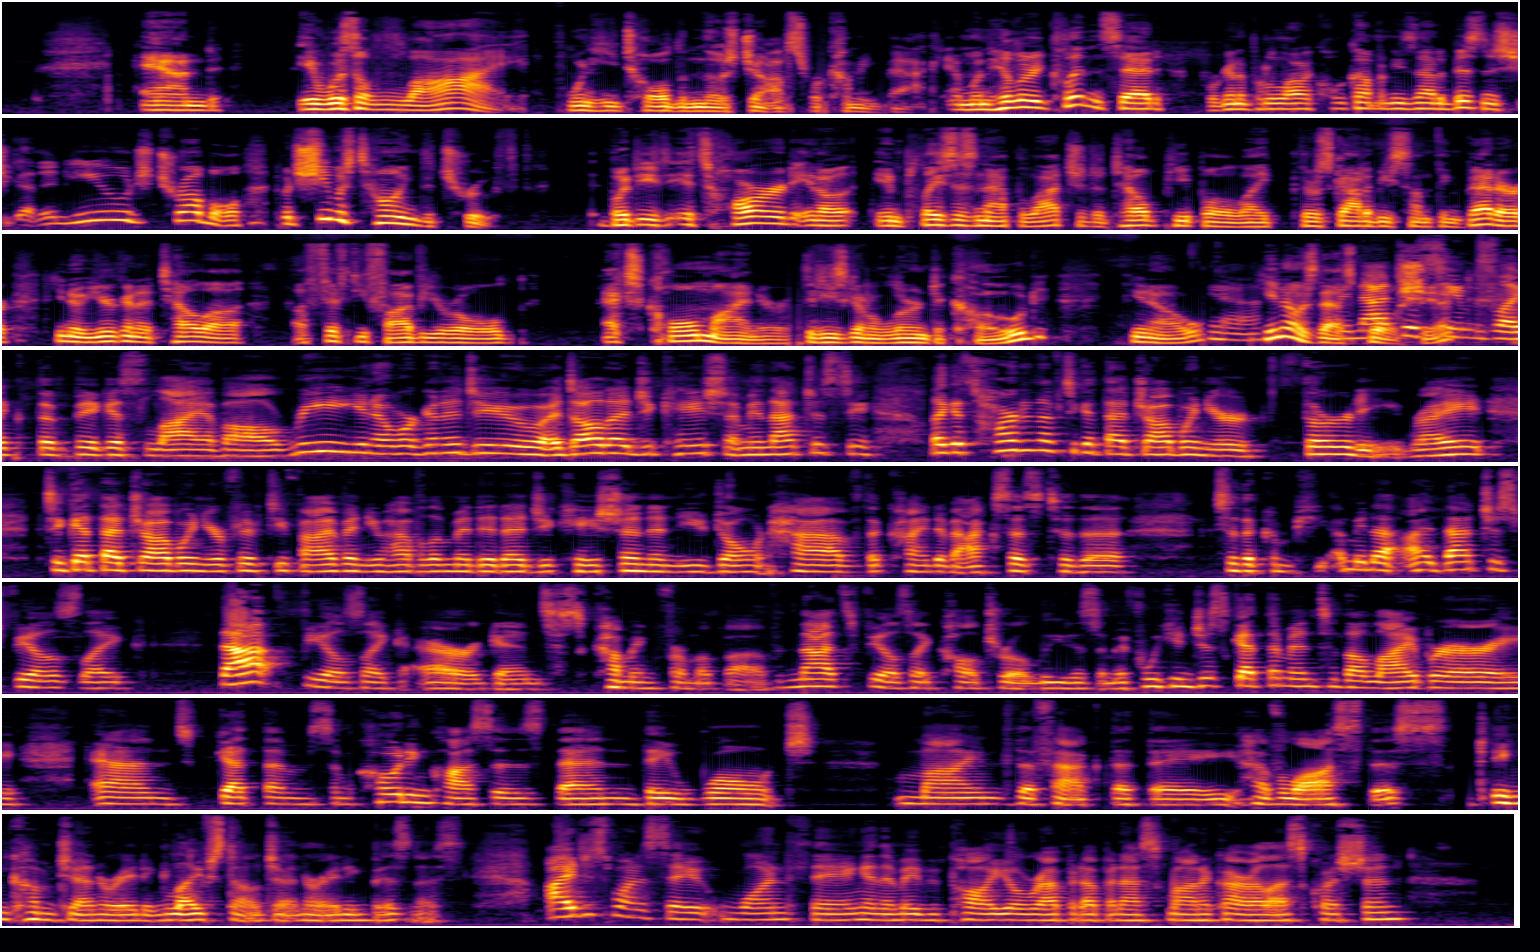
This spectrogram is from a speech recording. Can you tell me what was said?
And it was a lie when he told them those jobs were coming back. And when Hillary Clinton said, we're going to put a lot of coal companies out of business, she got in huge trouble, but she was telling the truth. But it, it's hard in a, in places in Appalachia to tell people like there's got to be something better. You know, you're going to tell a, a 55 year old ex coal miner that he's going to learn to code. You know, Yeah. he knows that's I mean, that bullshit. just seems like the biggest lie of all. Re, you know, we're going to do adult education. I mean, that just seems like it's hard enough to get that job when you're 30, right? To get that job when you're 55 and you have limited education and you don't have the kind of access to the to the computer. I mean, I, that just feels like that feels like arrogance coming from above, and that feels like cultural elitism. If we can just get them into the library and get them some coding classes, then they won't mind the fact that they have lost this income generating, lifestyle generating business. I just want to say one thing, and then maybe Paul, you'll wrap it up and ask Monica our last question.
